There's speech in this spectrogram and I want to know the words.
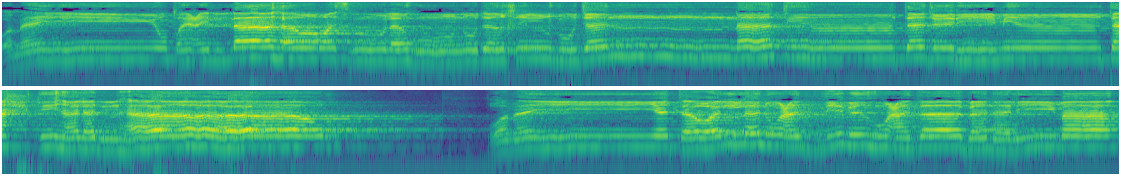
ومن يطع الله ورسوله ندخله جنات تجري من تحتها الأنهار. ومن يتول نعذبه عذابا أليما.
